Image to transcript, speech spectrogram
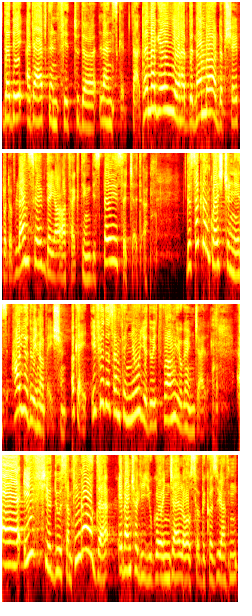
that they adapt and fit to the landscape type. And again, you have the number the shape of the landscape. They are affecting the space, etc. The second question is how you do innovation. Okay, if you do something new, you do it wrong, you go in jail. Uh, if you do something old, uh, eventually you go in jail also because you haven't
